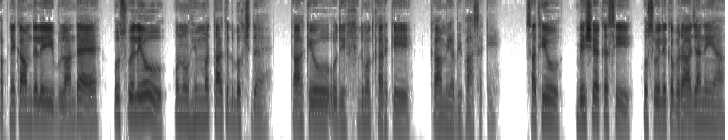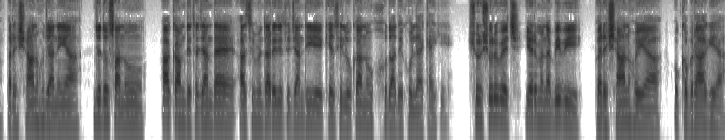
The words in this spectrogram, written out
ਆਪਣੇ ਕੰਮ ਦੇ ਲਈ ਬੁਲਾਉਂਦਾ ਹੈ, ਉਸ ਵੇਲੇ ਉਹ ਉਹਨੂੰ ਹਿੰਮਤ, ਤਾਕਤ ਬਖਸ਼ਦਾ ਹੈ ਤਾਂ ਕਿ ਉਹ ਉਹਦੀ ਖਿਦਮਤ ਕਰਕੇ ਕਾਮਯਾਬੀ ਪਾ ਸਕੇ। ਸਾਥੀਓ, ਬੇਸ਼ੱਕ ਅਸੀਂ ਉਸ ਵੇਲੇ ਘਬਰਾ ਜਾਂਦੇ ਆ ਪਰੇਸ਼ਾਨ ਹੋ ਜਾਂਦੇ ਆ ਜਦੋਂ ਸਾਨੂੰ ਆ ਕੰਮ ਦਿੱਤਾ ਜਾਂਦਾ ਹੈ ਆ ਜ਼ਿੰਮੇਵਾਰੀ ਦਿੱਤੀ ਜਾਂਦੀ ਹੈ ਕਿ ਅਸੀਂ ਲੋਕਾਂ ਨੂੰ ਖੁਦਾ ਦੇ ਕੋਲ ਲੈ ਕੇ ਆਈਏ। ਸ਼ੁਰੂ ਸ਼ੁਰੂ ਵਿੱਚ ਯਰਮ ਨਬੀ ਵੀ ਪਰੇਸ਼ਾਨ ਹੋਇਆ, ਉਹ ਘਬਰਾ ਗਿਆ।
